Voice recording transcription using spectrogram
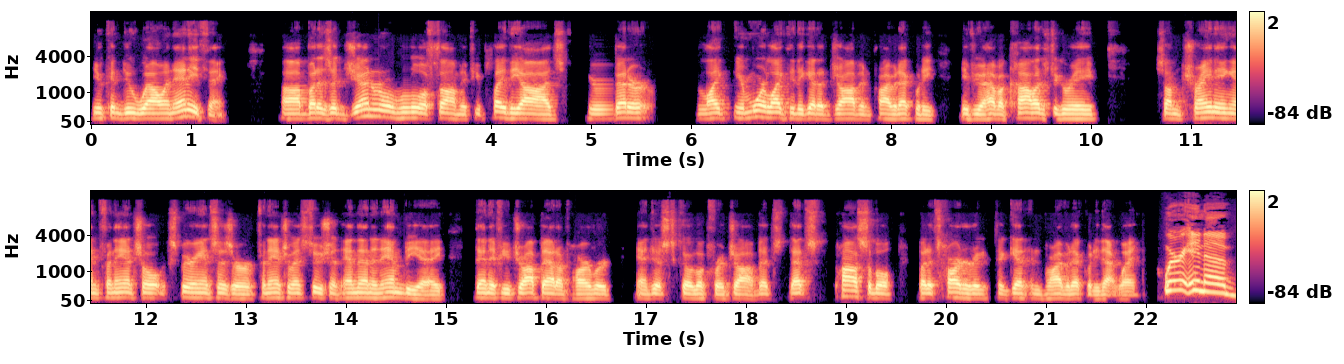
you can do well in anything. Uh, but as a general rule of thumb, if you play the odds, you're better like you're more likely to get a job in private equity if you have a college degree some training and financial experiences or financial institution, and then an MBA than if you dropped out of Harvard and just go look for a job. That's that's possible, but it's harder to, to get in private equity that way. We're in a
